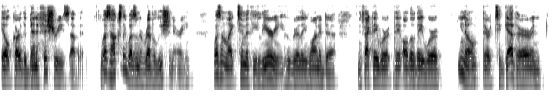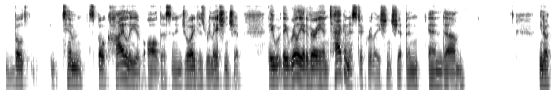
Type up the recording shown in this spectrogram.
ilk are the beneficiaries of it. Wasn't Huxley wasn't a revolutionary. It wasn't like Timothy Leary who really wanted to. In fact, they were they although they were you know they're together and both Tim spoke highly of Aldous and enjoyed his relationship. They were they really had a very antagonistic relationship and and um, you know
